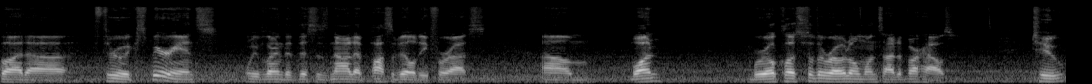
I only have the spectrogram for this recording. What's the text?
But uh, through experience, we've learned that this is not a possibility for us. Um, one, we're real close to the road on one side of our house. Two,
